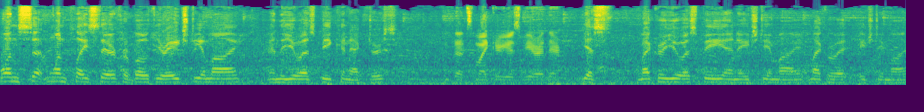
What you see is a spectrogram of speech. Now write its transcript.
one set, one place there for both your HDMI and the USB connectors. That's micro USB right there. Yes, micro USB and HDMI, micro HDMI.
